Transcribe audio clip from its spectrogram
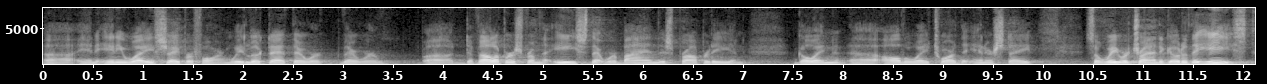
uh, in any way, shape, or form. We looked at there were there were uh, developers from the east that were buying this property and going uh, all the way toward the interstate. So we were trying to go to the east.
